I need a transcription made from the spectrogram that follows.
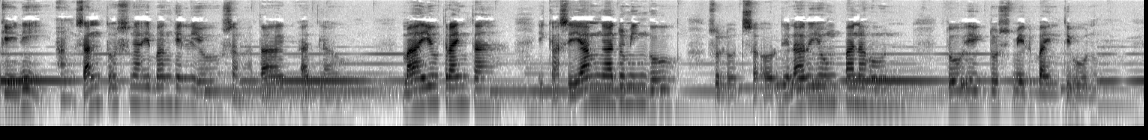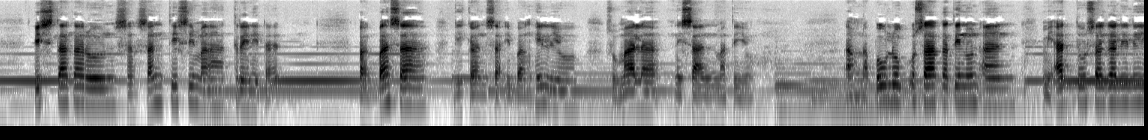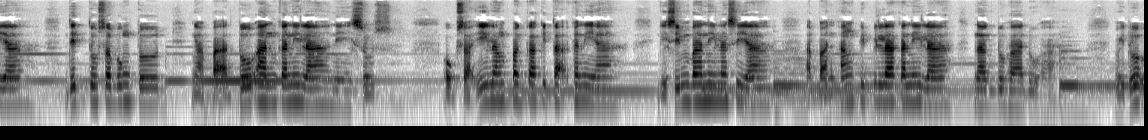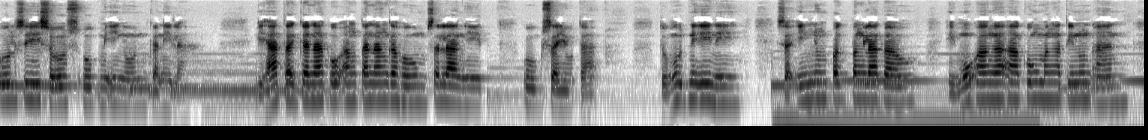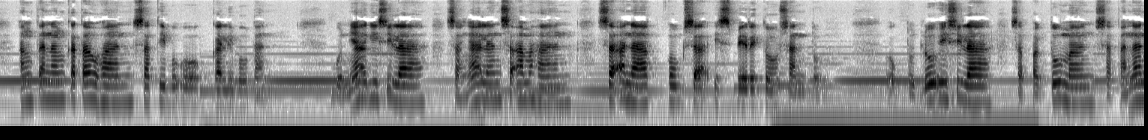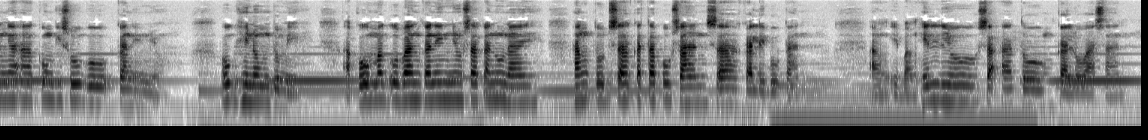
Kini ang santos nga ebanghelyo sa matag adlaw. Mayo 30, ikasiyam nga Domingo, sulod sa ordinaryong panahon, tuig 2021. Pista karon sa Santissima Trinidad. Pagbasa gikan sa ebanghelyo sumala ni San Mateo. Ang napulog usa ka tinun-an miadto sa Galilea didto sa bungtod nga paadtuan kanila ni Hesus. Og sa ilang pagkakita kaniya gisimba nila siya apan ang pipila kanila nagduha-duha. Miduol si Hesus ug miingon kanila. Gihatag kanako ang tanang gahom sa langit ug sa yuta. Tungod ni ini, sa inyong pagpanglakaw, himua nga akong mga tinun-an ang tanang katawhan sa tibuok kalibutan. Bunyagi sila sa ngalan sa Amahan, sa Anak ug sa Espiritu Santo. Ug tudloi sila sa pagtuman sa tanan nga akong gisugo kaninyo. Ug hinumdumi, ako mag-uban kaninyo sa kanunay, hangtod sa katapusan sa kalibutan. Ang Ebanghelyo sa atong kaluwasan.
